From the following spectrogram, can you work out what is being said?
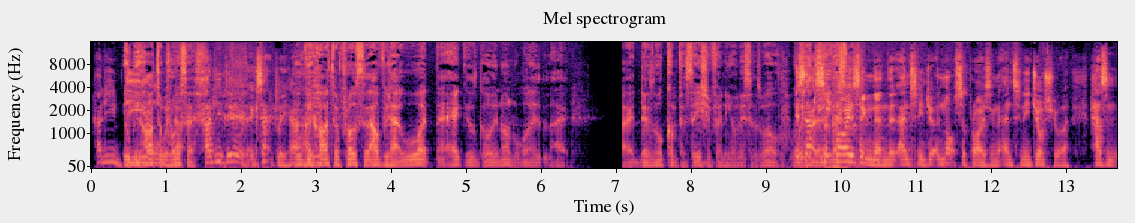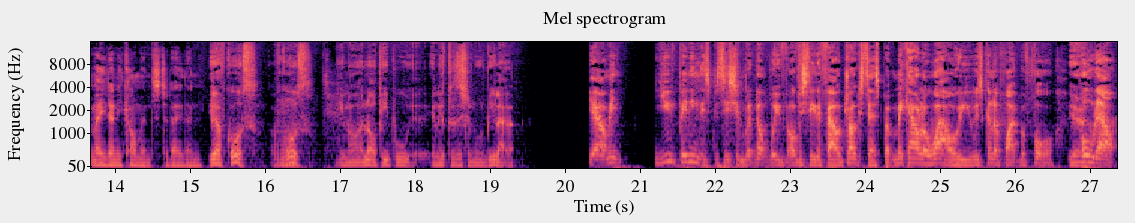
how do you deal with It'll deal be hard to with process. that? How do you deal with it? Exactly. How, It'll how be do you- hard to process. I'll be like, what the heck is going on? What like, like there's no compensation for any of this as well. Is that surprising then that Anthony Jo- not surprising that Anthony Joshua hasn't made any comments today then? Yeah, of course, of hmm. course. You know, a lot of people in his position would be like that. Yeah, I mean, you've been in this position, but not with obviously the failed drugs test. But Mikael Lawal, who you was going to fight before, Yeah. pulled out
